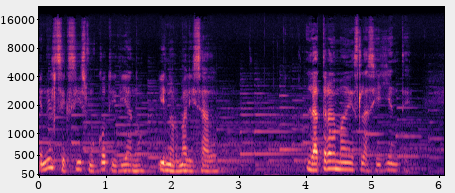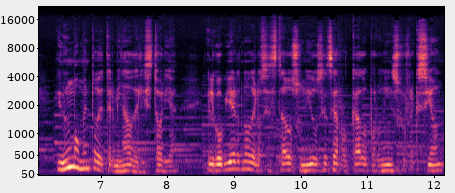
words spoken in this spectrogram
en el sexismo cotidiano y normalizado. La trama es la siguiente. En un momento determinado de la historia, el gobierno de los Estados Unidos es derrocado por una insurrección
